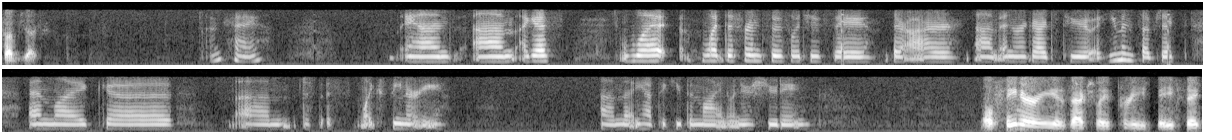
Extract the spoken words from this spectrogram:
subject. Okay. And um, I guess what what differences would you say there are um, in regards to a human subject and like uh, um, just a, like scenery um, that you have to keep in mind when you're shooting? Well, scenery is actually pretty basic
